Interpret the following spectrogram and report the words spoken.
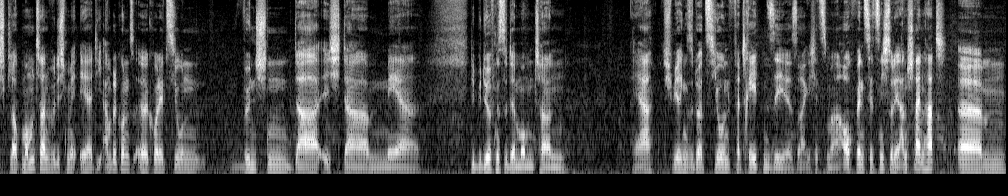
Ich glaube, momentan würde ich mir eher die Ampelkoalition wünschen, da ich da mehr die Bedürfnisse der momentan ja, schwierigen Situation vertreten sehe, sage ich jetzt mal. Auch wenn es jetzt nicht so den Anschein hat. Ähm,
